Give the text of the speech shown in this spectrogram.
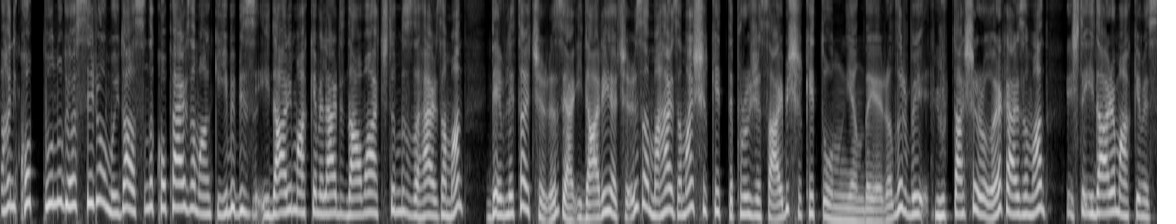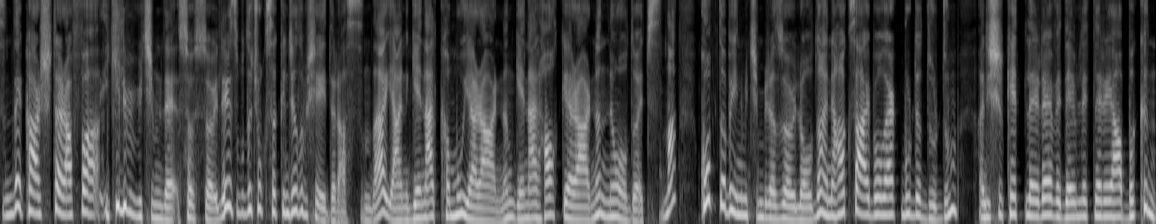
Hani COP bunu gösteriyor muydu? Aslında COP her zamanki gibi biz idari mahkemelerde dava açtığımızda her zaman devleti açarız yani idareyi açarız ama her zaman şirkette proje sahibi şirket de onun yanında yer alır ve yurttaşlar olarak her zaman işte idare mahkemesinde karşı tarafa ikili bir biçimde söz söyleriz. Bu da çok sakıncalı bir şeydir aslında. Yani genel kamu yararının, genel halk yararının ne olduğu açısından. COP da benim için biraz öyle oldu. Hani hak sahibi olarak burada durdum. Hani şirketlere ve devletlere ya bakın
